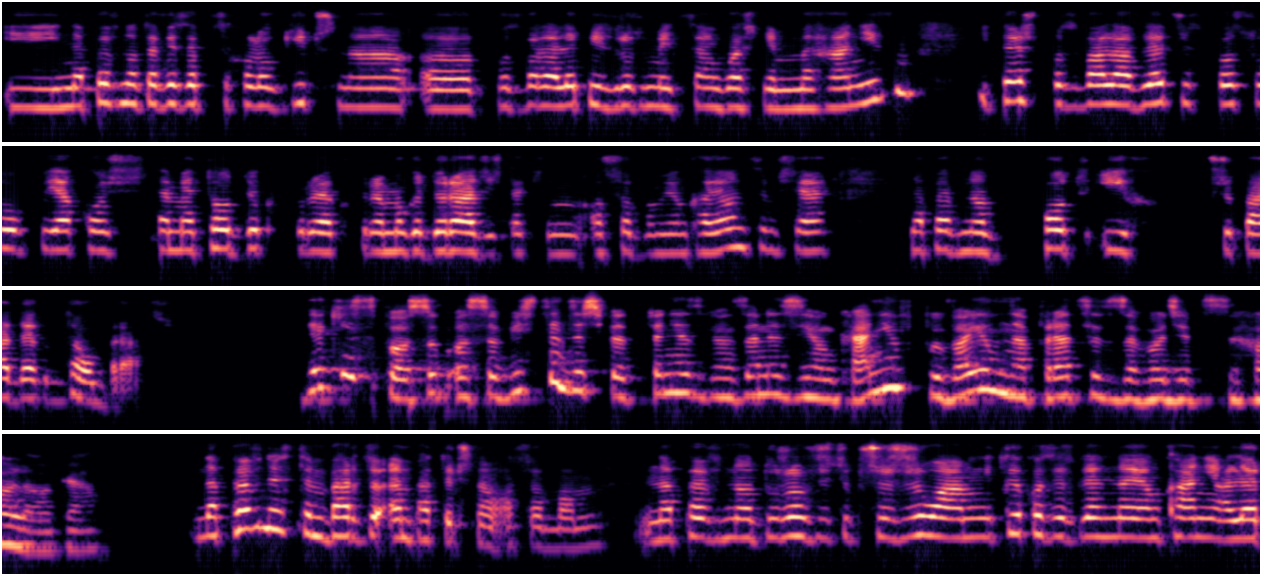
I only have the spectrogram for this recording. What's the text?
I na pewno ta wiedza psychologiczna e, pozwala lepiej zrozumieć sam właśnie mechanizm i też pozwala w lepszy sposób jakoś te metody, które, które mogę doradzić takim osobom jąkającym się, na pewno pod ich przypadek dobrać. W jaki sposób osobiste doświadczenia związane z jąkaniem wpływają na pracę w zawodzie psychologa? Na pewno jestem bardzo empatyczną osobą. Na pewno dużo w życiu przeżyłam, nie tylko ze względu na jąkanie, ale,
